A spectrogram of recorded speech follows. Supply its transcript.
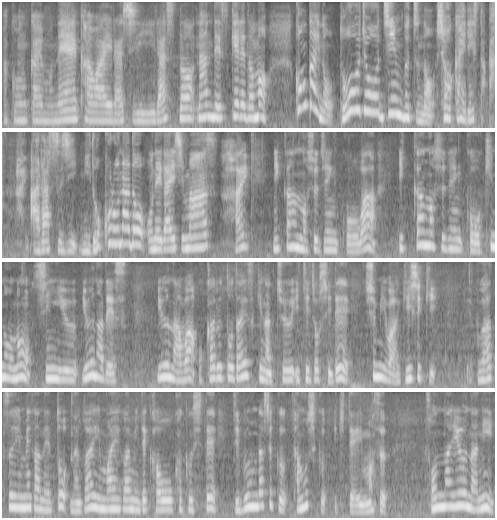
まあ、今回もね可愛らしいイラストなんですけれども今回の登場人物の紹介ですとか、あらすじ見どころなどお願いします。はい。2巻の主人公は1巻の主人公キノの親友ユーナです。ユーナはオカルト大好きな中1女子で趣味は儀式。で分厚い眼鏡と長い前髪で顔を隠して自分らしく楽しく生きています。そんなユーナに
